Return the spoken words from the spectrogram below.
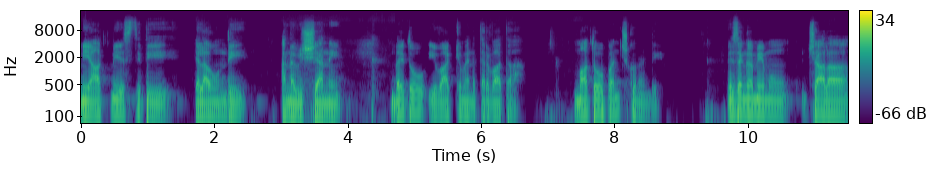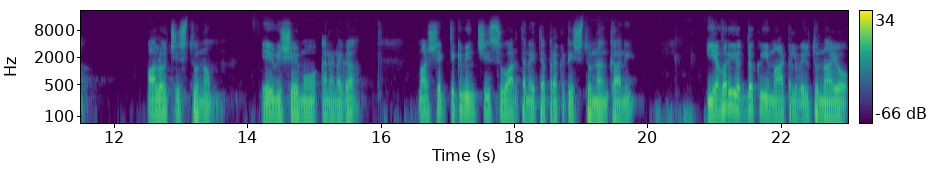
మీ ఆత్మీయ స్థితి ఎలా ఉంది అన్న విషయాన్ని దయతో ఈ వాక్యమైన తర్వాత మాతో పంచుకొనండి. నిజంగా మేము చాలా ఆలోచిస్తున్నాం ఏ విషయము అనగా మా శక్తికి మించి సువార్తనైతే ప్రకటిస్తున్నాం కానీ ఎవరి యొద్దకు ఈ మాటలు వెళ్తున్నాయో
